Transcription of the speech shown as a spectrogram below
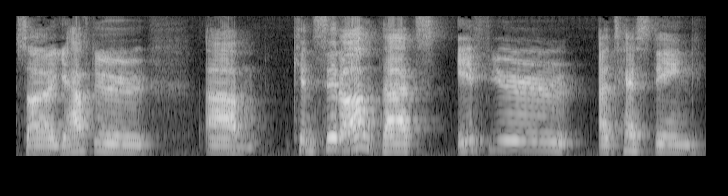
So you have to um, consider that if you are testing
